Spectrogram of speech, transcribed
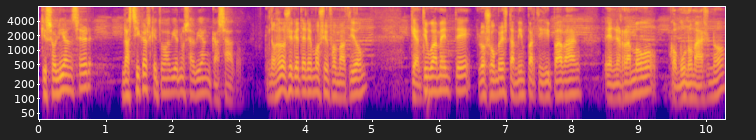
que solían ser las chicas que todavía no se habían casado. Nosotros sí que tenemos información que antiguamente los hombres también participaban en el ramo como uno más, ¿no?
